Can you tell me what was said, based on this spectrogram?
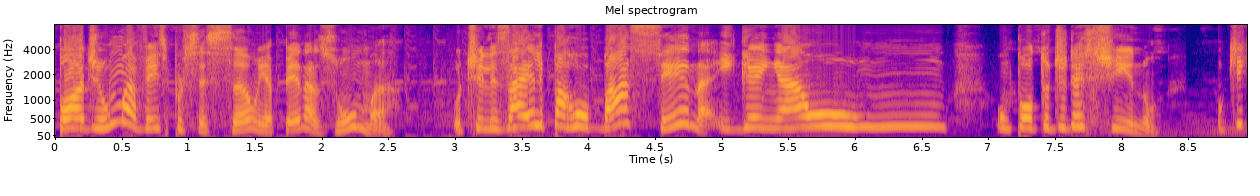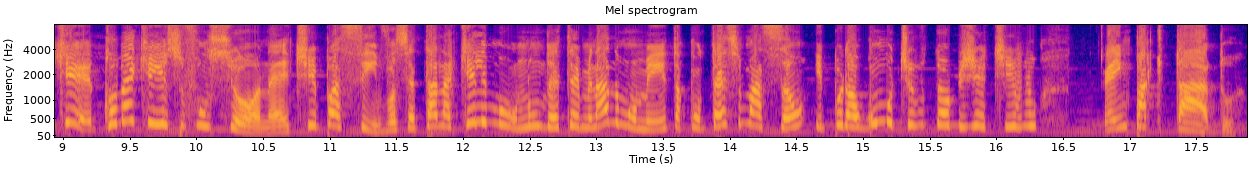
pode uma vez por sessão e apenas uma utilizar ele para roubar a cena e ganhar um, um ponto de destino. O que que, como é que isso funciona? É tipo assim, você tá naquele num determinado momento, acontece uma ação e por algum motivo teu objetivo é impactado.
